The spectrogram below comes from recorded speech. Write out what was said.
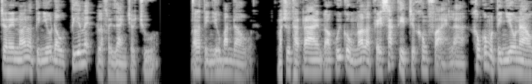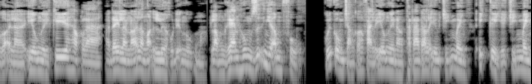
Cho nên nói là tình yêu đầu tiên ấy là phải dành cho Chúa. Đó là tình yêu ban đầu. Ấy mà sự thật ra đó cuối cùng nó là cái xác thịt chứ không phải là không có một tình yêu nào gọi là yêu người kia hoặc là, ở đây là nói là ngọn lửa của địa ngục mà. Lòng ghen hung dữ như âm phủ. Cuối cùng chẳng có phải là yêu người nào, thật ra đó là yêu chính mình, ích kỷ cho chính mình.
